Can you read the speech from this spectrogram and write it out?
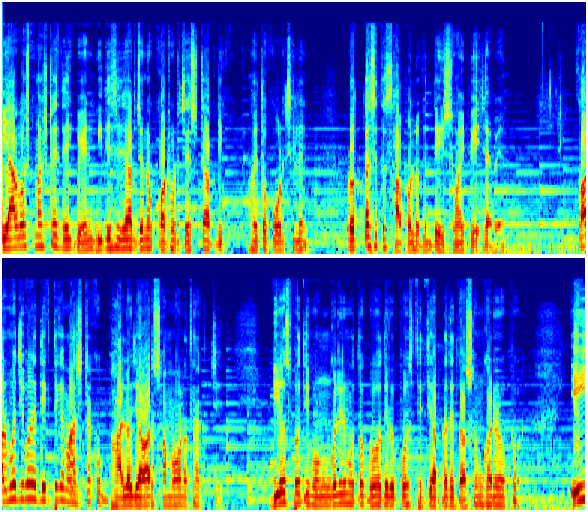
এই আগস্ট মাসটায় দেখবেন বিদেশে যাওয়ার জন্য কঠোর চেষ্টা আপনি হয়তো করছিলেন। প্রত্যাশিত সাফল্য কিন্তু এই সময় পেয়ে যাবেন। কর্মজীবনের দিক থেকে মাসটা খুব ভালো যাওয়ার সম্ভাবনা থাকছে। বৃহস্পতি মঙ্গলের মতো গ্রহদের উপস্থিতি আপনাদের দশম ঘরের ওপর এই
